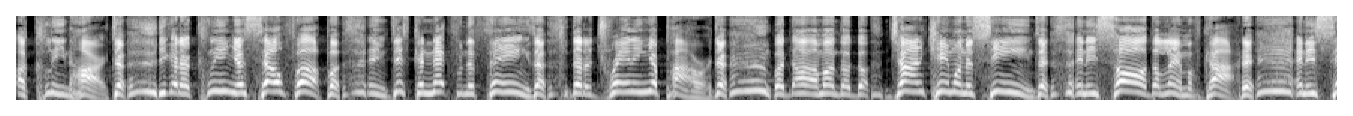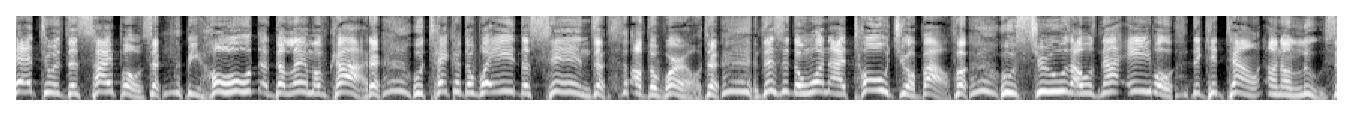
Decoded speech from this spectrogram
a clean heart. You gotta clean yourself up and disconnect from the things that are draining your power. But um, John came on the scene and he saw the Lamb of God. And he said to his disciples, Behold the Lamb of God who taketh away the sins of the world. This is the one I told you about, whose shoes I was not able to get down and unloose.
